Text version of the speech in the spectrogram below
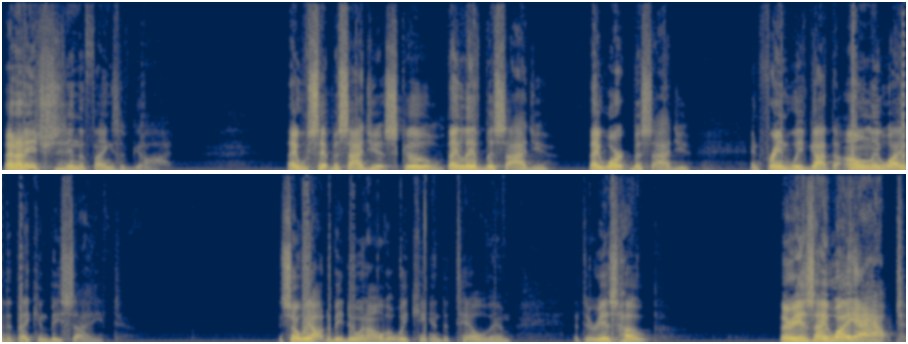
they're not interested in the things of God. They will sit beside you at school, they live beside you, they work beside you. And friend, we've got the only way that they can be saved. And so we ought to be doing all that we can to tell them that there is hope. There is a way out.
